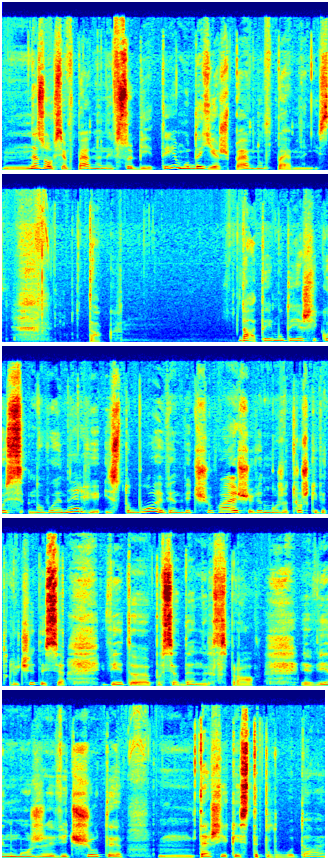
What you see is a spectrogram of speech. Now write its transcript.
не зовсім впевнений в собі. Ти йому даєш певну впевненість. Да, ти йому даєш якусь нову енергію, і з тобою він відчуває, що він може трошки відключитися від е, повсякденних справ. Він може відчути теж якесь тепло. Да?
